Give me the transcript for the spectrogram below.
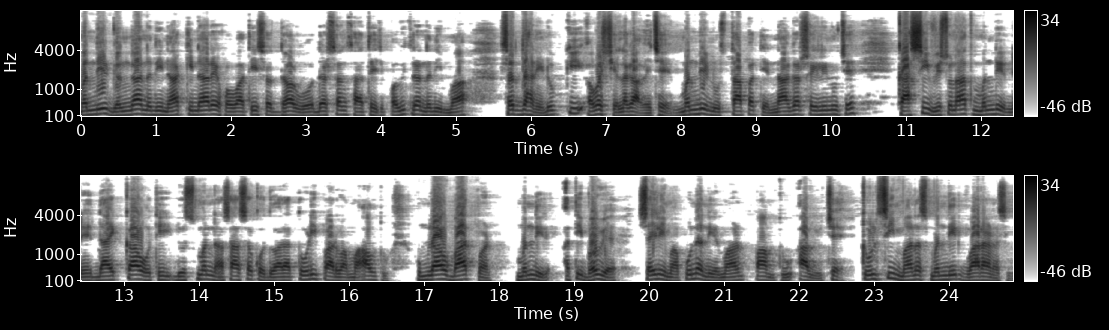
મંદિર ગંગા નદીના કિનારે હોવાથી શ્રદ્ધાળુઓ દર્શન સાથે જ પવિત્ર નદીમાં શ્રદ્ધાની ડૂબકી અવશ્ય લગાવે છે. મંદિરનું સ્થાપત્ય નાગર શૈલીનું છે. કાશી વિશ્વનાથ મંદિરને દાયકાઓથી દુશ્મનના શાસકો દ્વારા તોડી પાડવામાં આવતું. હુમલાઓ બાદ પણ મંદિર અતિ ભવ્ય શૈલીમાં પુનઃનિર્માણ પામતું આવ્યું છે. તુલસી માનસ મંદિર વારાણસી.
